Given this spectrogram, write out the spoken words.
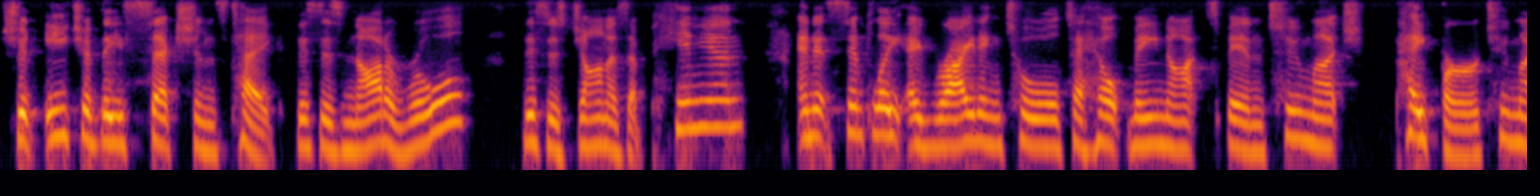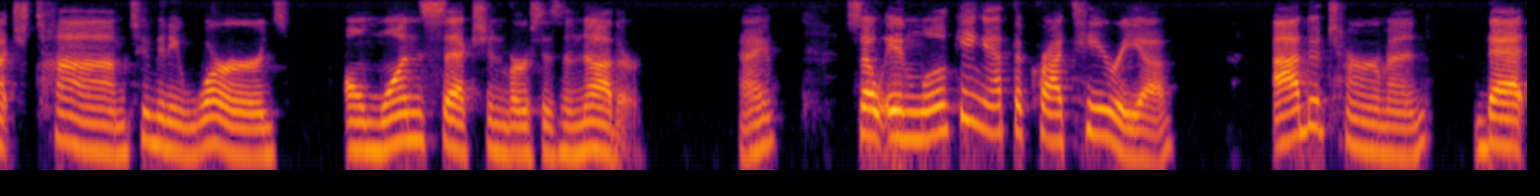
should each of these sections take? This is not a rule. This is Jonna's opinion. And it's simply a writing tool to help me not spend too much paper, too much time, too many words on one section versus another. Okay. So in looking at the criteria, I determined that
